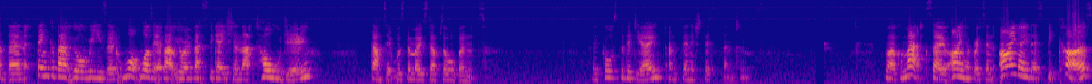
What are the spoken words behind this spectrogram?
and then think about your reason. What was it about your investigation that told you that it was the most absorbent? So pause the video and finish this sentence. Welcome back. So I have written, I know this because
